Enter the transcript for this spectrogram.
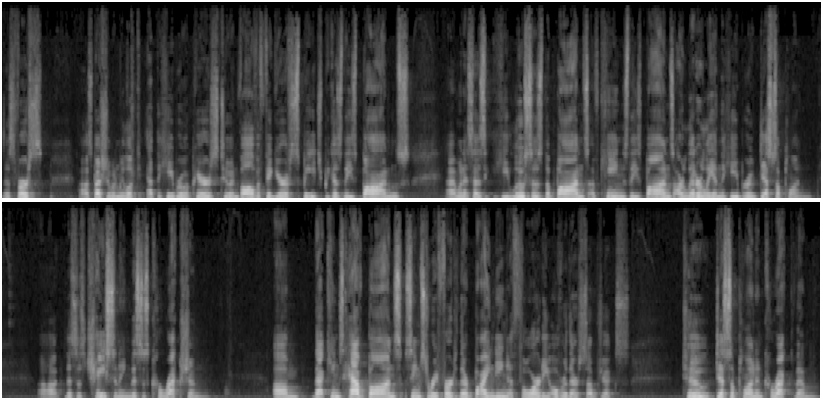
This verse, uh, especially when we look at the Hebrew, appears to involve a figure of speech because these bonds, uh, when it says he looses the bonds of kings, these bonds are literally in the Hebrew discipline uh, this is chastening, this is correction. Um, that kings have bonds seems to refer to their binding authority over their subjects to discipline and correct them.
